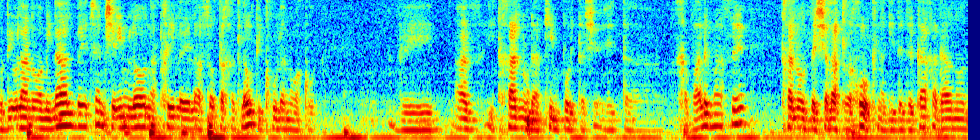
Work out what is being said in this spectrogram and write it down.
הודיעו לנו המינהל בעצם שאם לא נתחיל לעשות את החקלאות ייקחו לנו הכל. ואז התחלנו להקים פה את, הש... את החווה למעשה, התחלנו עוד בשלט רחוק, נגיד את זה ככה, גרנו עוד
